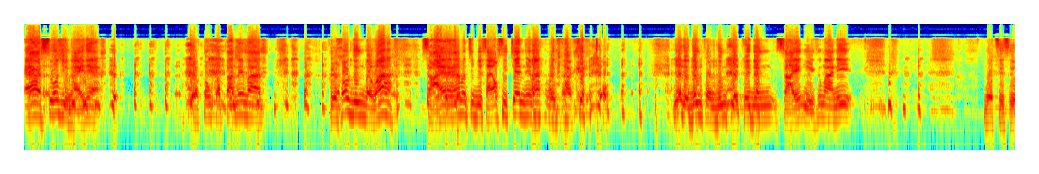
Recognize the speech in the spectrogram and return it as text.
แอร์ซวดอยู่ไหนเนี่ยกับตรงกับตันไม่มาเผื่อเขาดึงแบบว่า สายอะไรนะมันจะมีสายออกซิเจนใช่ไหมเวลาเครื่องตกนี่เดี๋ยวดึงผงดึงผิดไปดึงสายอย่างอื่นขึ้นมานี่ หมดสิทธิ์สืบ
